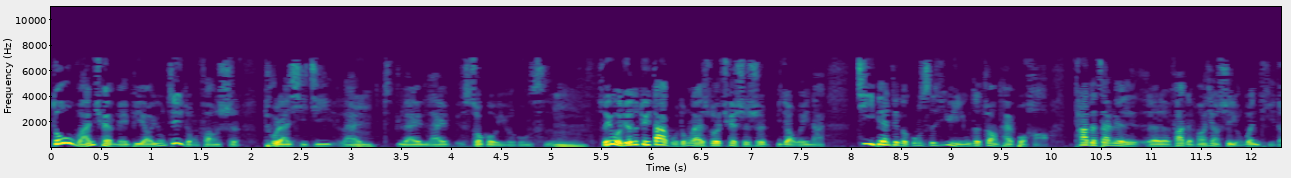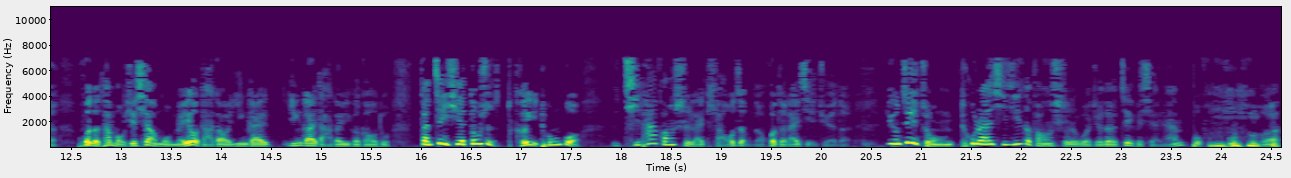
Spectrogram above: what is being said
都完全没必要用这种方式突然袭击来、嗯来来收购一个公司。嗯所以我觉得对大股东来说确实是比较为难。即便这个公司运营的状态不好，它的战略呃发展方向是有问题的，或者它某些项目没有达到应该应该达到一个高度，但这些都是可以通过其他方式来调整的，或者来解决的。用这种突然袭击的方式，我觉得这个显然不符不符合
